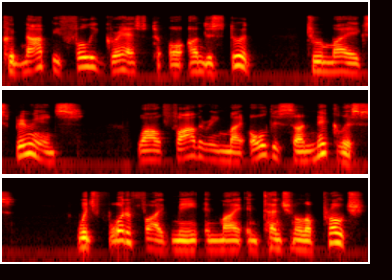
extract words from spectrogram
could not be fully grasped or understood through my experience while fathering my oldest son, Nicholas, which fortified me in my intentional approach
